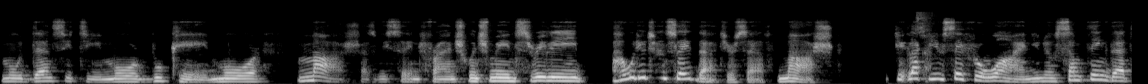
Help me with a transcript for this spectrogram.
more density, more bouquet, more mâche, as we say in French, which means really how would you translate that yourself? Mash. Like you say for wine, you know, something that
